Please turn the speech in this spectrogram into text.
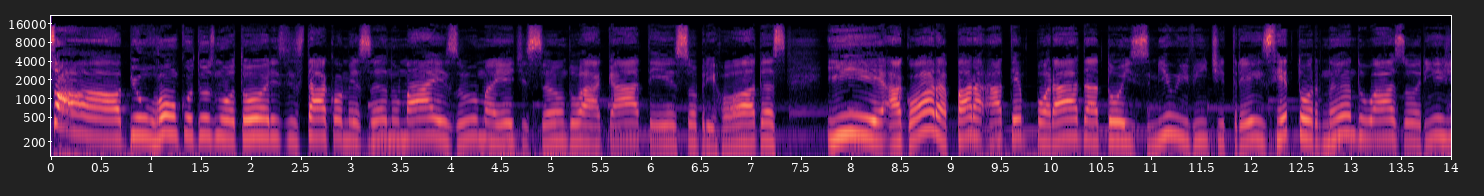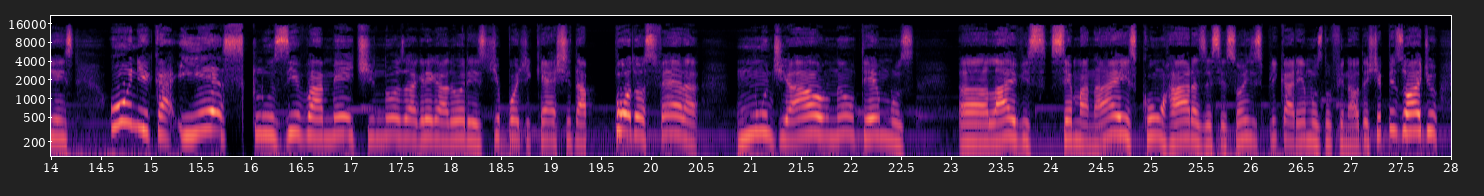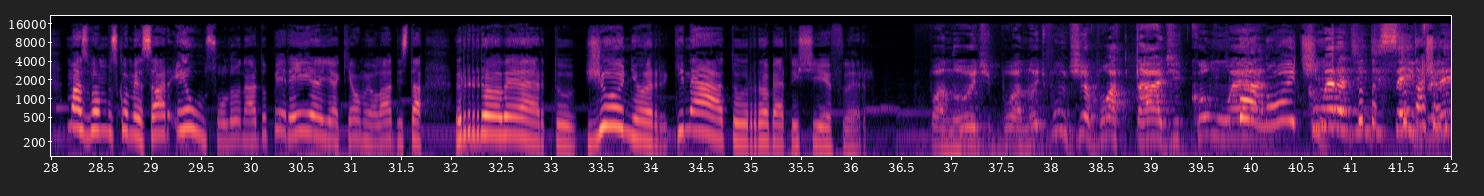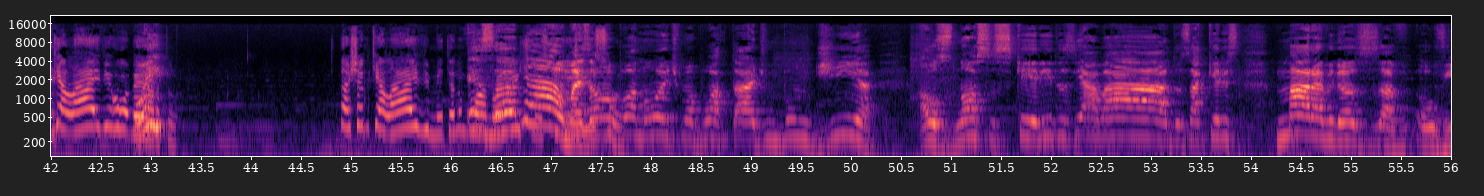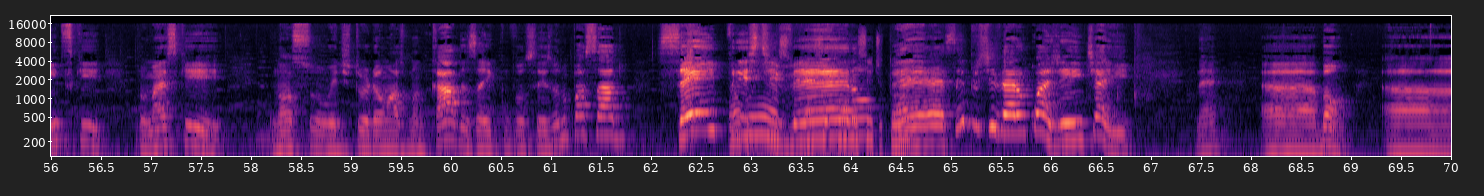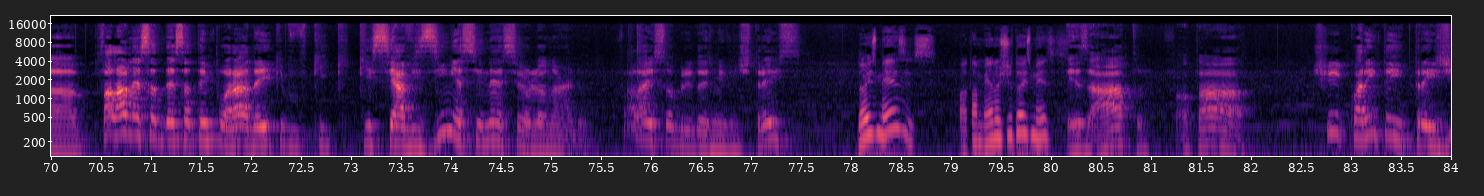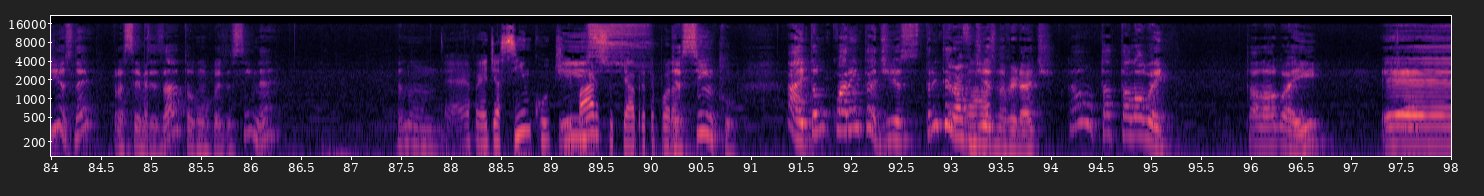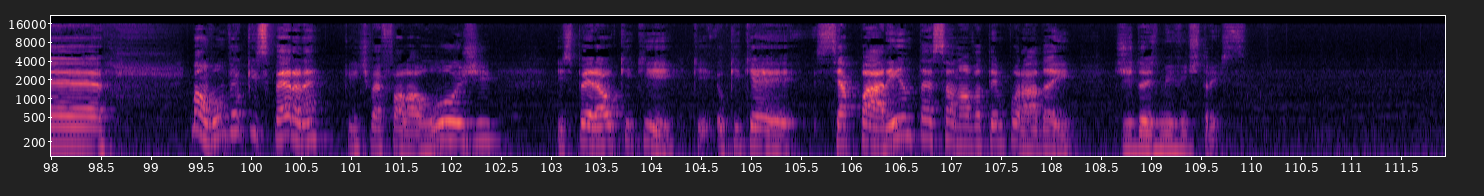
Sobe o ronco dos motores, está começando mais uma edição do HT sobre rodas. E agora para a temporada 2023, retornando às origens, única e exclusivamente nos agregadores de podcast da Podosfera Mundial. Não temos uh, lives semanais, com raras exceções, explicaremos no final deste episódio. Mas vamos começar. Eu sou Leonardo Pereira e aqui ao meu lado está Roberto Júnior Gnato Roberto Schiffler. Boa noite, boa noite, bom dia, boa tarde, como era? Boa noite! Como era de, de sempre, Você tá achando né? que é live, Roberto? Oi? Tá achando que é live, metendo boa Exato. noite? Não, mas é isso? uma boa noite, uma boa tarde, um bom dia aos nossos queridos e amados, aqueles maravilhosos av- ouvintes que, por mais que nosso editor deu umas mancadas aí com vocês no ano passado, sempre conheço, estiveram, é sempre estiveram com a gente aí, né? Ah, bom, ah, falar nessa dessa temporada aí que, que, que se avizinha-se, né, senhor Leonardo? Falar aí sobre 2023. Dois meses. Falta menos de dois meses. Exato. Falta. Acho que 43 dias, né? Pra ser mais exato, alguma coisa assim, né? Eu não. É, é dia 5 de Isso. março que abre a temporada. Dia 5? Ah, então 40 dias. 39 Aham. dias, na verdade. Então tá, tá logo aí. Tá logo aí. É. Bom, vamos ver o que espera, né? Que a gente vai falar hoje. Esperar o que que, que- o que que é, se aparenta essa nova temporada aí de 2023.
